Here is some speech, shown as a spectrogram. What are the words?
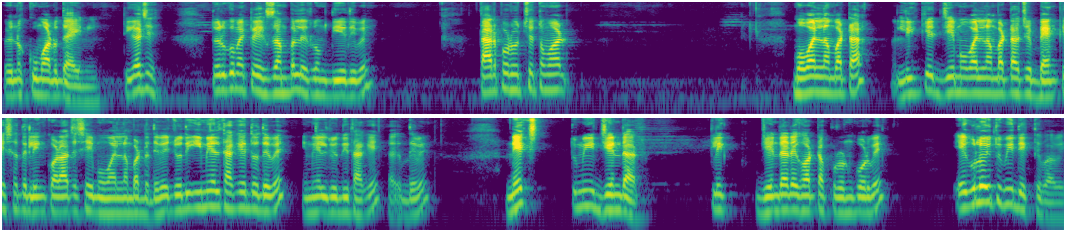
ওই জন্য কুমারও দেয়নি, ঠিক আছে? তো এরকম একটা এক্সাম্পল এরকম দিয়ে দিবে। তারপর হচ্ছে তোমার মোবাইল নাম্বারটা লিঙ্কের যে মোবাইল নাম্বারটা হচ্ছে ব্যাংকের সাথে লিঙ্ক করা আছে, সেই মোবাইল নাম্বারটা দেবে। যদি ইমেল থাকে তো দেবে ইমেল যদি থাকে, দেবে। নেক্সট তুমি জেন্ডার ক্লিক জেন্ডারে ঘরটা পূরণ করবে, এগুলোই তুমি দেখতে পাবে,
